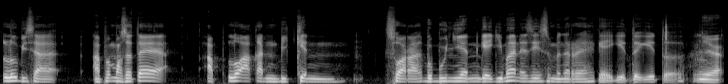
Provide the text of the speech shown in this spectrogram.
Lo bisa apa maksudnya ap- lo akan bikin suara bebunyian kayak gimana sih sebenarnya kayak gitu gitu Ya,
